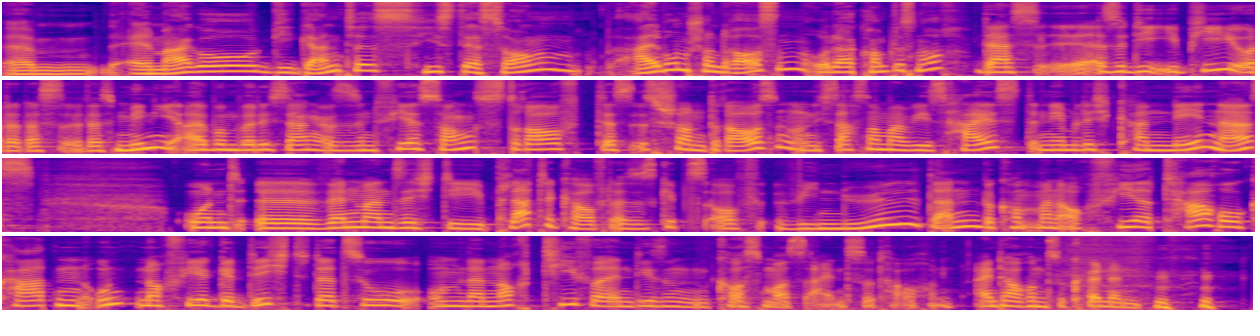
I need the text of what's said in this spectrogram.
Ähm, El Mago Gigantes hieß der Song. Album schon draußen oder kommt es noch? Das, äh, also die EP oder das, das Mini-Album würde ich sagen, also sind vier Songs drauf, das ist schon draußen und ich sag's nochmal, wie es heißt, nämlich Canenas. Und äh, wenn man sich die Platte kauft, also es gibt's auf Vinyl, dann bekommt man auch vier Tarotkarten und noch vier Gedichte dazu, um dann noch tiefer in diesen Kosmos einzutauchen, eintauchen zu können.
